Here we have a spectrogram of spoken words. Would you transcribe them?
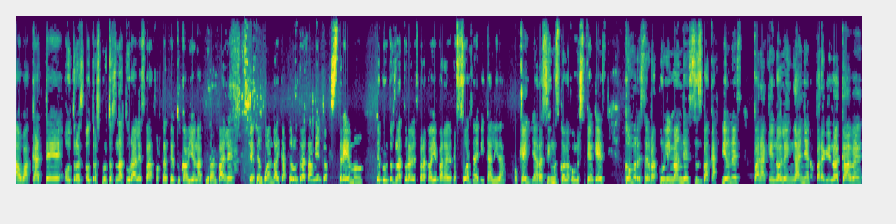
aguacate, otros, otros frutos naturales para fortalecer tu cabello natural, ¿vale? De vez en cuando hay que hacer un tratamiento extremo de productos naturales para cabello para darle fuerza y vitalidad, ¿ok? Y ahora seguimos con la conversación que es cómo reserva Curly Mangue sus vacaciones para que no le engañen o para que no acabe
